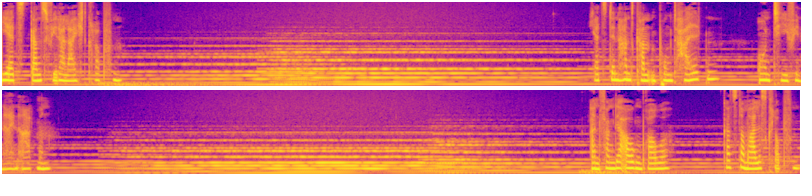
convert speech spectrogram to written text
Jetzt ganz federleicht klopfen. Jetzt den Handkantenpunkt halten und tief hineinatmen. Anfang der Augenbraue. Ganz normales Klopfen.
